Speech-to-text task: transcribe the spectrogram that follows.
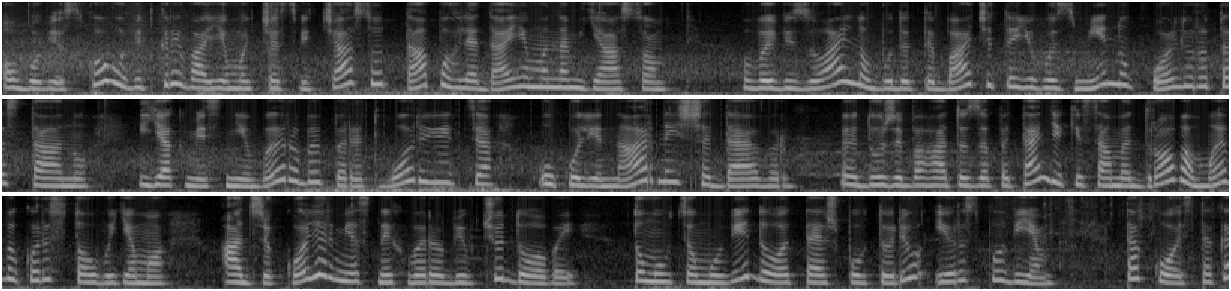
Обов'язково відкриваємо час від часу та поглядаємо на м'ясо. Ви візуально будете бачити його зміну кольору та стану, і як м'ясні вироби перетворюються у кулінарний шедевр. Е, Дуже багато запитань, які саме дрова ми використовуємо, адже колір м'ясних виробів чудовий. Тому в цьому відео теж повторю і розповім. Так ось таке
